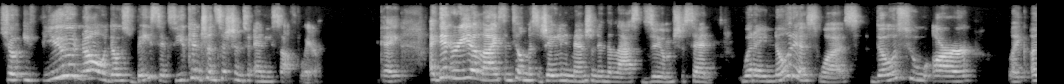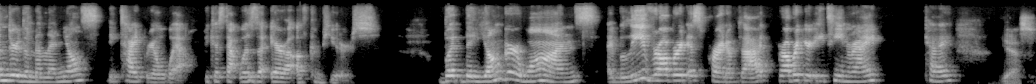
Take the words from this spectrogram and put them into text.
So if you know those basics, you can transition to any software. Okay. I didn't realize until Miss Jaylene mentioned in the last Zoom, she said, what I noticed was those who are like under the millennials, they type real well because that was the era of computers. But the younger ones, I believe Robert is part of that. Robert, you're 18, right? Okay. Yes.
